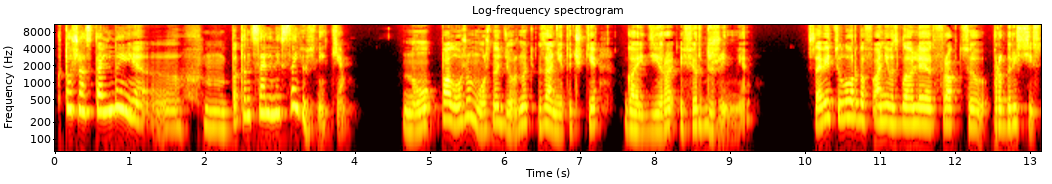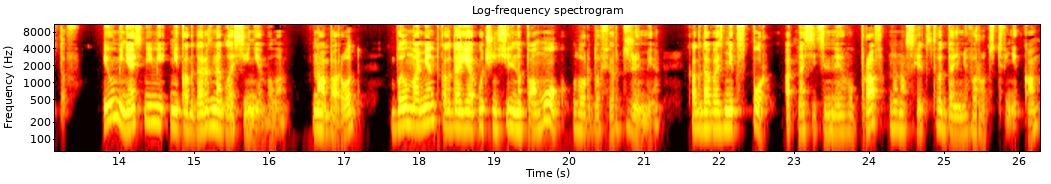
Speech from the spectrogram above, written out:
Кто же остальные э, потенциальные союзники? Ну, положим, можно дернуть за ниточки Гайдира и Ферджими. В Совете лордов они возглавляют фракцию прогрессистов, и у меня с ними никогда разногласий не было. Наоборот, был момент, когда я очень сильно помог лорду Ферджими, когда возник спор относительно его прав на наследство дальнего родственника.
